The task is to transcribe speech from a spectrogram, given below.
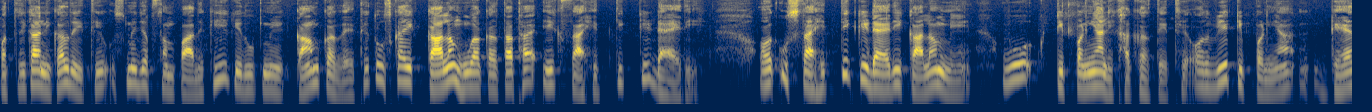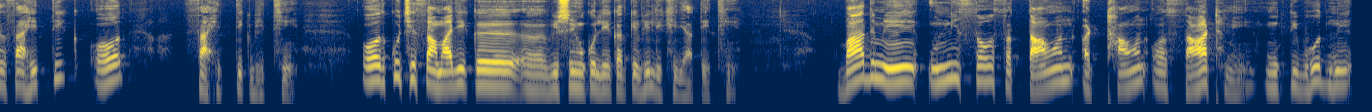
पत्रिका निकल रही थी, उसमें जब संपादकीय के रूप में काम कर रहे थे तो उसका एक कालम हुआ करता था, एक साहित्यिक की डायरी। और उस साहित्यिक की डायरी कालम में वो टिप्पणियाँ लिखा करते थे और वे टिप्पणियाँ गैर साहित्यिक और साहित्यिक भी थीं और कुछ सामाजिक विषयों को लेकर के भी लिखी जाती थीं। बाद में उन्नीस सौ सत्तावन, अट्ठावन और साठ में मुक्तिबोध ने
